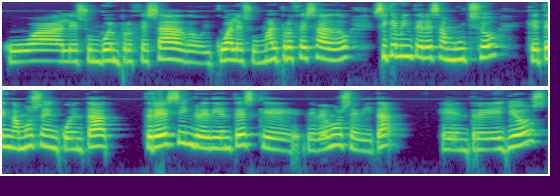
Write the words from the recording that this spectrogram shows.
cuál es un buen procesado y cuál es un mal procesado, sí que me interesa mucho que tengamos en cuenta tres ingredientes que debemos evitar. Entre ellos,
